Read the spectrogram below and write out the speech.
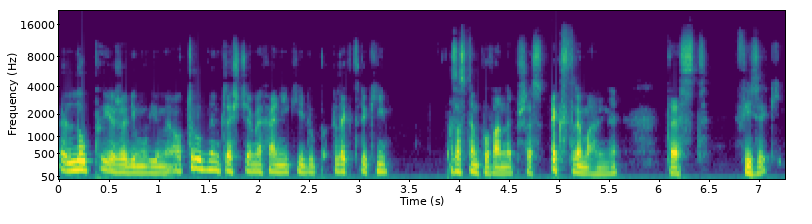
lub, jeżeli mówimy o trudnym teście mechaniki lub elektryki, zastępowany przez ekstremalny test fizyki.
